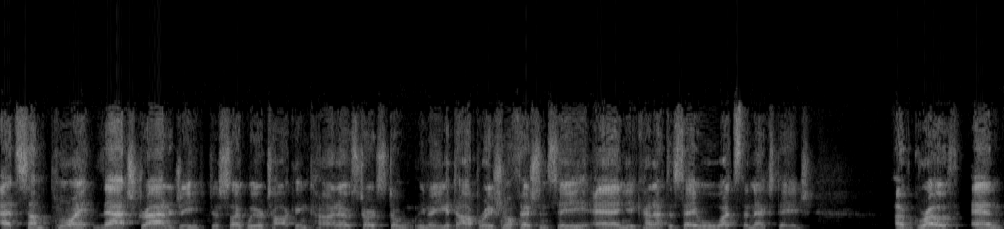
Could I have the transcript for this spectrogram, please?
at some point, that strategy, just like we were talking, kind of starts to, you know, you get to operational efficiency and you kind of have to say, well, what's the next stage of growth? And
